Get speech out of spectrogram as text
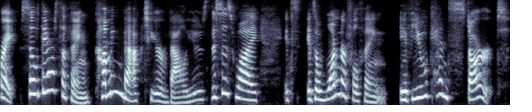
Right. So there's the thing. Coming back to your values, this is why it's it's a wonderful thing. If you can start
